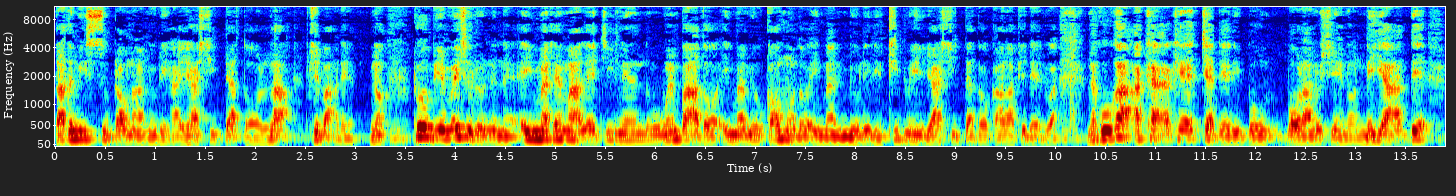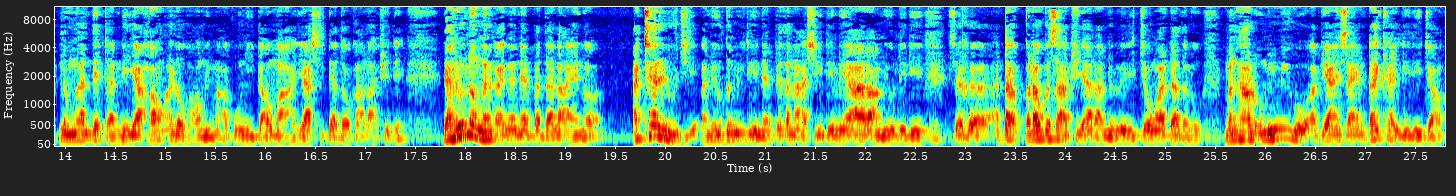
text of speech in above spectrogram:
တာသမီစုတောင်းတာမျိုးတွေဟာရရှိတတ်တော်လဖြစ်ပါတယ်နော်ထို့အပြင်မိတ်ဆွေတို့အနေနဲ့အိမ်မက်ထဲမှာလည်းကြည်လင်ဝင်းပတော့အိမ်မက်မျိုးကောင်းမွန်သောအိမ်မက်မျိုးလေးတွေထိတွေ့ရရှိတတ်သောကာလဖြစ်တဲ့အတွက်ငကူကအခက်အခဲအကျက်တဲတွေပုံပေါ်လာလို့ရှိရင်တော့နေရာအသစ်လုပ်ငန်းတစ်တာနေရာဟောင်းအလုပ်ဟောင်းတွေမှာအကူအညီတောင်းမှာရရှိတတ်သောကာလဖြစ်တယ်ရာထူးလုပ်ငန်းကိုင်ငန်းနဲ့ပတ်သက်လာရင်တော့ အထက်လူကြီးအမျိုးသမီးတွေနဲ့ပြဿနာရှိတင်များရတာမျိုးလေးတွေအတောက်ကြောက်ကစားဖြစ်ရတာမျိုးလေးတွေကြုံရတတ်တယ်လို့မနာလိုမိမိကိုအပြိုင်ဆိုင်တိုက်ခိုက်လေးတွေကြောင့်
